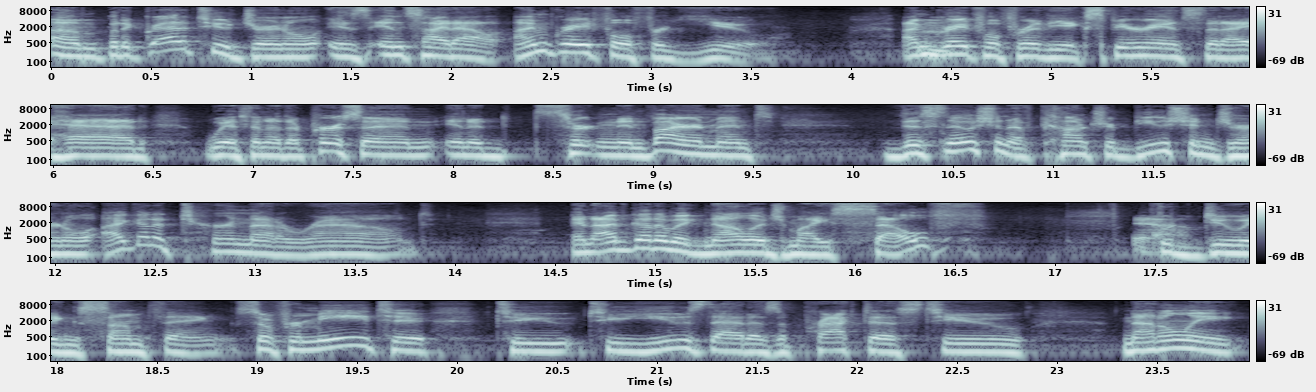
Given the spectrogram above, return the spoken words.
Um, but a gratitude journal is inside out. I'm grateful for you. I'm grateful for the experience that i had with another person in a certain environment. This notion of contribution journal i got to turn that around. And i've got to acknowledge myself yeah. for doing something so for me to to to use that as a practice to not only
